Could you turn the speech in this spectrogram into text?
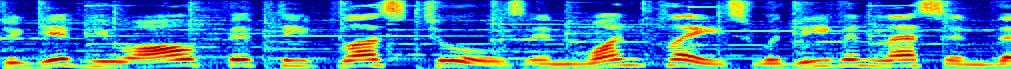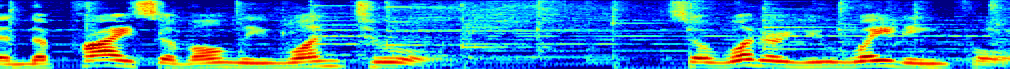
to give you all 50 plus tools in one place with even less than the price of only one tool. So what are you waiting for?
